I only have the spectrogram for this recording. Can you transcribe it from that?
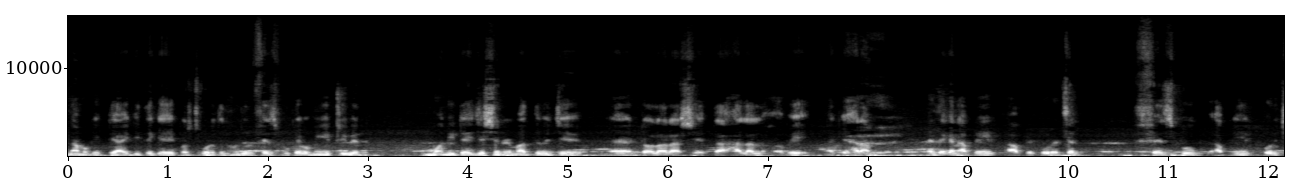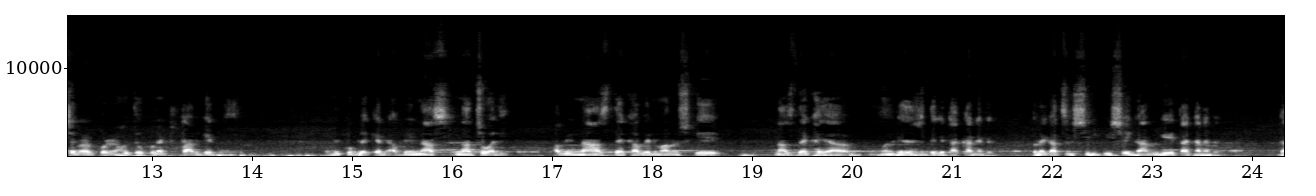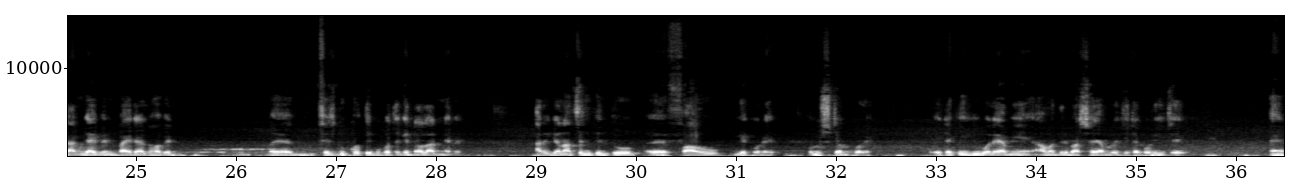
নামক একটি আইডি থেকে পোস্ট করেছেন হুজুর। ফেসবুক এবং ইউটিউবের মনিটাইজেশনের মাধ্যমে যে ডলার আসে তা হালাল হবে নাকি হারাম? দেখেন, আপনি আপনি করেছেন। ফেসবুক আপনি পরিচালনা করেন হয়তো কোনো একটা টার্গেট নিয়ে। আপনি খুব লেখেন, আপনি নাচ, নাচওয়ালি। আপনি নাচ দেখাবেন মানুষকে, নাচ দেখাইয়া মনিটাইজেশন থেকে টাকা নেবেন। অনেক আছেন শিল্পী, সেই গান গেয়ে টাকা নেবেন। গান গাইবেন ভাইরাল হবেন। ফেসবুক কর্তৃপক্ষ থেকে ডলার নেবেন। আরেকজন আছেন কিন্তু ফাও ইয়ে করে, অনুষ্ঠান করে। এটাকে কি বলে আমি আমাদের বাসায় আমরা যেটা বলি যে হ্যাঁ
